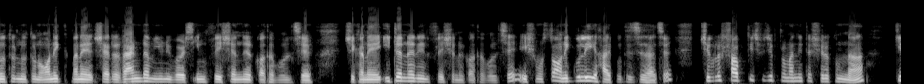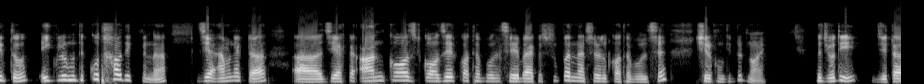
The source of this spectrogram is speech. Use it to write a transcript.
নতুন নতুন অনেক মানে সেটা র্যান্ডাম ইউনিভার্স ইনফ্লেশনের কথা বলছে, সেখানে ইটারনাল ইনফ্লেশনের কথা বলছে। এই সমস্ত অনেকগুলি হাইপোথিসিস আছে, সেগুলো সবকিছু যে প্রমাণিত সেরকম না। কিন্তু এইগুলোর মধ্যে কোথাও দেখবেন না যে এমন একটা যে একটা আনকজড কজের কথা বলছে বা একটা সুপার ন্যাচারাল কথা বলছে, সেরকম কিন্তু নয়। তো যদি যেটা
